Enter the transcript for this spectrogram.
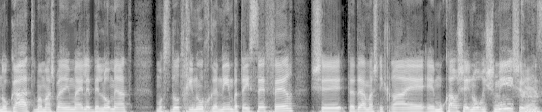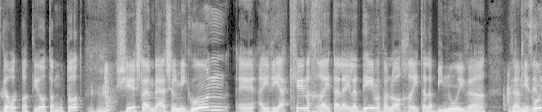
נוגעת ממש בימים האלה בלא מעט מוסדות חינוך, גנים, בתי ספר, שאתה יודע, מה שנקרא אה, אה, מוכר שאינו רשמי, של כן. מסגרות פרטיות, עמותות, שיש להם בעיה של מיגון, אה, העירייה כן אחראית על הילדים, אבל לא אחראית על הבינוי וה, כי זה והמיגון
